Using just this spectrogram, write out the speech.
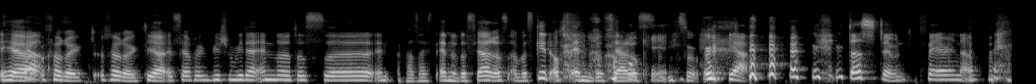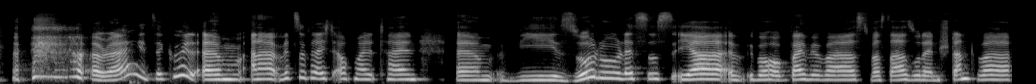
Ja, ja, verrückt, verrückt. Ja, ist ja auch irgendwie schon wieder Ende des, äh, was heißt Ende des Jahres, aber es geht aufs Ende des Jahres okay. zu. Ja, das stimmt. Fair enough. Alright, sehr cool. Ähm, Anna, willst du vielleicht auch mal teilen, ähm, wieso du letztes Jahr äh, überhaupt bei mir warst, was da so dein Stand war,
